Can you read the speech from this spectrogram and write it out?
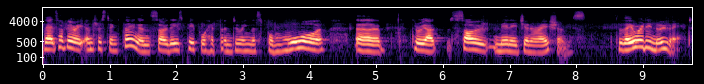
that's a very interesting thing. And so these people have been doing this for more uh, throughout so many generations. So they already knew that.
